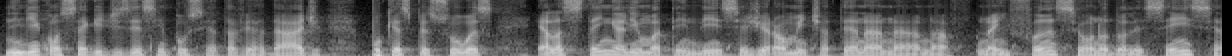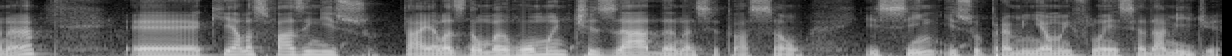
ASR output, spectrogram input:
Ninguém consegue dizer 100% a verdade, porque as pessoas elas têm ali uma tendência, geralmente até na, na, na, na infância ou na adolescência, né? É, que elas fazem isso, tá? Elas dão uma romantizada na situação. E sim, isso para mim é uma influência da mídia.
